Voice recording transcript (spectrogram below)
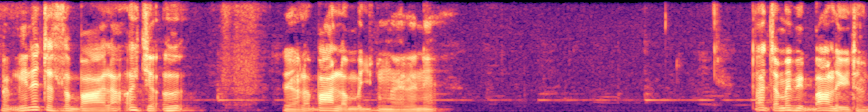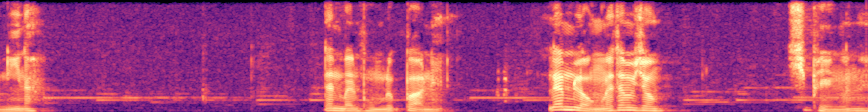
แบบนี้น่าจะสบายแล้ว เอ้ยเจอเออเดี๋ยวแล้วบ้านเรามาอยู่ตรงไหนแล้วเนี่ย ถ้าจะไม่ผิดบ้านเราอยู่แถวนี้นะ ด้านบนผมหรือเปล่าเนี่ย เริ่มหลงแล้วท่านผู้ชม ชิบเพงแล้วไง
